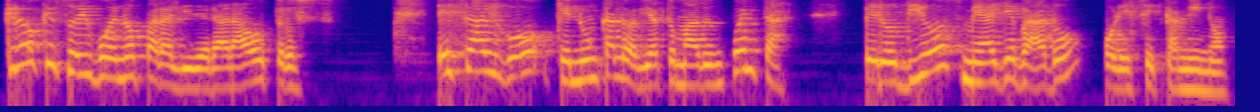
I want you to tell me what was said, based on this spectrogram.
creo que soy bueno para liderar a otros. Es algo que nunca lo había tomado en cuenta, pero Dios me ha llevado por ese camino.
